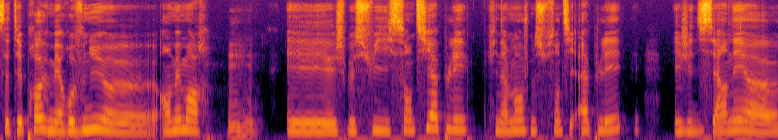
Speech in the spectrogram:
cette épreuve m'est revenue euh, en mémoire. Mhm. Et je me suis sentie appelée. Finalement, je me suis sentie appelée et j'ai discerné euh,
